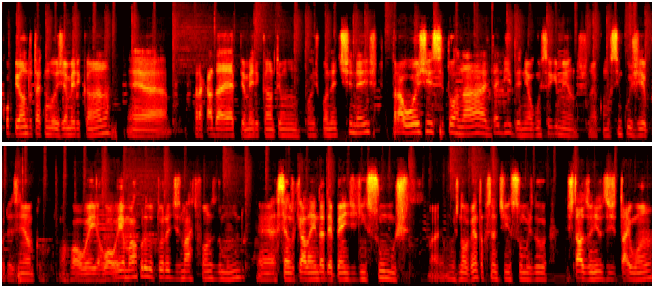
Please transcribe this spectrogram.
copiando tecnologia americana. É, para cada app americano tem um correspondente chinês, para hoje se tornar até líder em alguns segmentos, né, como 5G, por exemplo, a Huawei. A Huawei é a maior produtora de smartphones do mundo, é, sendo que ela ainda depende de insumos uns 90% de insumos do, dos Estados Unidos e de Taiwan.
